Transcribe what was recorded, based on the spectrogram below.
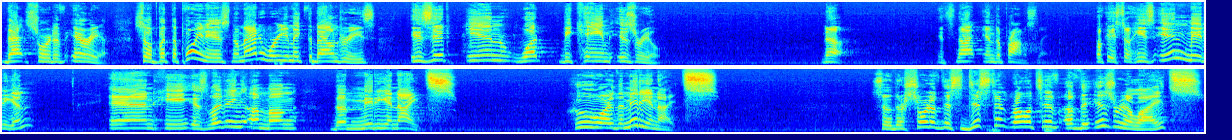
that sort of area. So, but the point is, no matter where you make the boundaries, Is it in what became Israel? No, it's not in the promised land. Okay, so he's in Midian and he is living among the Midianites. Who are the Midianites? So they're sort of this distant relative of the Israelites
